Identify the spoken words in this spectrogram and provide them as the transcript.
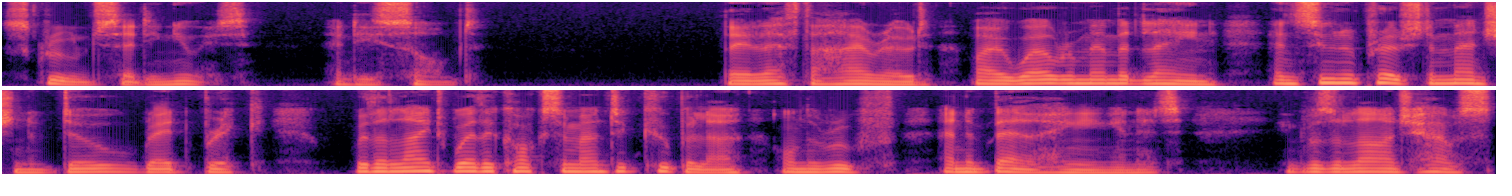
Scrooge said he knew it, and he sobbed. They left the high road by a well remembered lane, and soon approached a mansion of dull red brick, with a light weathercock surmounted cupola on the roof, and a bell hanging in it. It was a large house,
